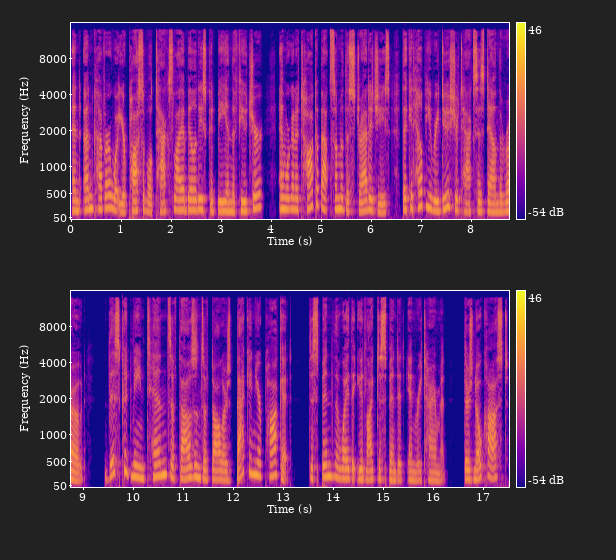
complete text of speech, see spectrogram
and uncover what your possible tax liabilities could be in the future. And we're going to talk about some of the strategies that could help you reduce your taxes down the road. This could mean tens of thousands of dollars back in your pocket to spend the way that you'd like to spend it in retirement. There's no cost,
